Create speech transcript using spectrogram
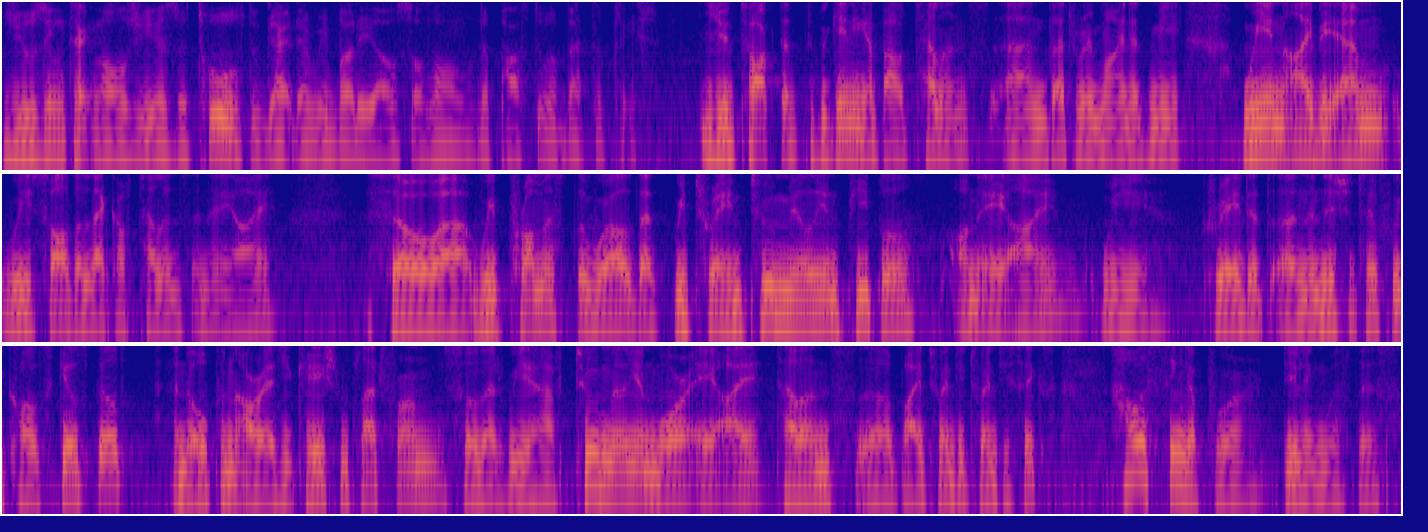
using technology as a tool to guide everybody else along the path to a better place. You talked at the beginning about talents, and that reminded me. We in IBM we saw the lack of talents in AI, so uh, we promised the world that we train two million people on AI. We created an initiative we call SkillsBuild and open our education platform so that we have 2 million more AI talents uh, by 2026. How is Singapore dealing with this?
